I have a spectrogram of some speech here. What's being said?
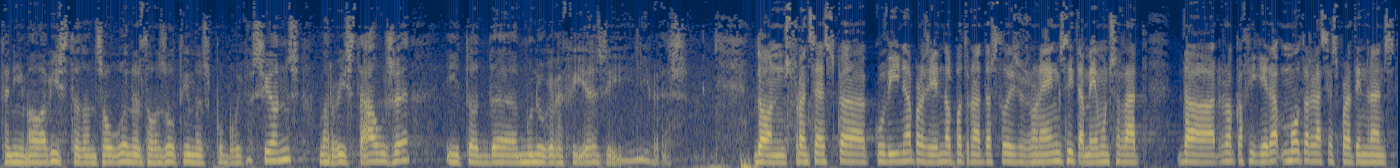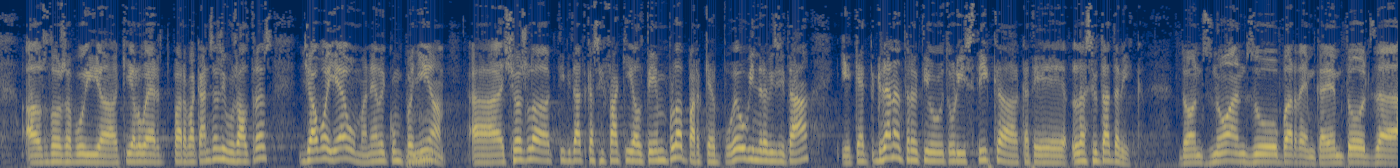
tenim a la vista doncs, algunes de les últimes publicacions, la revista Ausa i tot de monografies i llibres. Doncs Francesc Codina, president del Patronat d'Estudis Osonencs i també Montserrat de Roca Figuera, moltes gràcies per atendre'ns els dos avui aquí a l'Obert per vacances i vosaltres ja ho veieu, Manel i companyia. Mm. Uh, això és l'activitat que s'hi fa aquí al temple perquè el pugueu vindre a visitar i aquest gran atractiu turístic que, que té la ciutat de Vic. Doncs no ens ho perdem, quedem tots uh,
